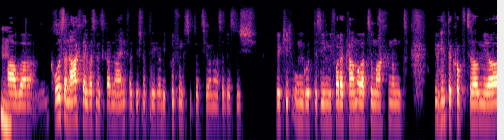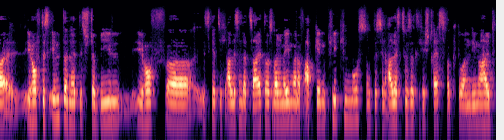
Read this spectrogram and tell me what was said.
Mhm. Aber großer Nachteil, was mir jetzt gerade noch einfällt, ist natürlich auch die Prüfungssituation. Also das ist wirklich ungut, das irgendwie vor der Kamera zu machen und im Hinterkopf zu haben, ja, ich hoffe, das Internet ist stabil, ich hoffe, äh, es geht sich alles in der Zeit aus, weil man irgendwann auf Abgeben klicken muss und das sind alles zusätzliche Stressfaktoren, die man halt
